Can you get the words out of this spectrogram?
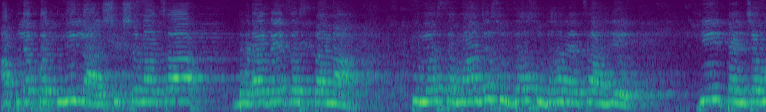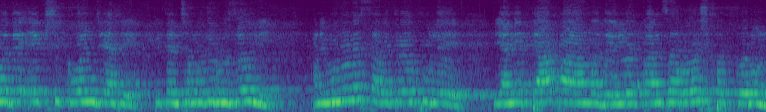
आपल्या पत्नीला शिक्षणाचा धडा देत असताना तुला समाज सुद्धा सुधारायचा आहे ही त्यांच्यामध्ये एक शिकवण जी आहे ती त्यांच्यामध्ये रुजवली. आणि म्हणूनच सावित्रीबाई फुले यांनी त्या काळामध्ये लोकांचा रोष पत्करून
